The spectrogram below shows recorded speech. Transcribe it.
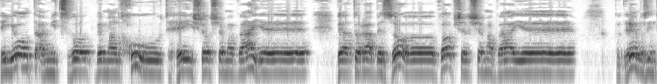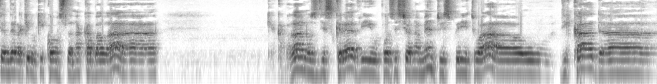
Heyot a mitzvot bemalchut, Hei shel shemavaye, ve'atorah bezo, Vov shel shemavaye. Poderemos entender aquilo que consta na Kabbalah, que a Kabbalah nos descreve o posicionamento espiritual de cada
